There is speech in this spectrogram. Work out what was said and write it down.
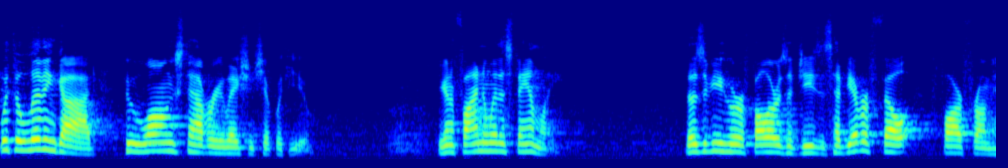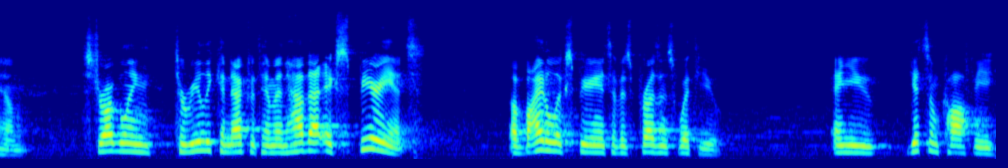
with the living God who longs to have a relationship with you. You're going to find him with his family. Those of you who are followers of Jesus, have you ever felt far from him? Struggling to really connect with him and have that experience, a vital experience of his presence with you. And you get some coffee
